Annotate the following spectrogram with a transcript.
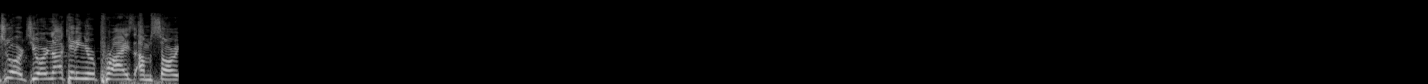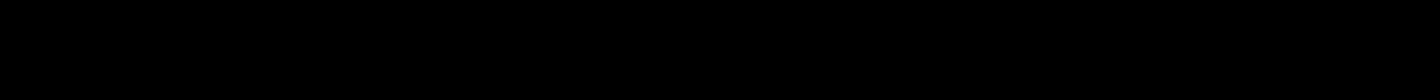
George, you are not getting your prize. I'm sorry.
